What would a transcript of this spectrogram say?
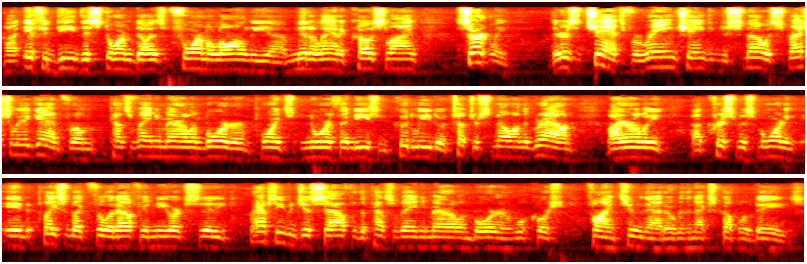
Uh, if indeed this storm does form along the uh, mid-Atlantic coastline, certainly there's a chance for rain changing to snow, especially again from Pennsylvania-Maryland border and points north and east, and could lead to a touch of snow on the ground by early uh, Christmas morning in places like Philadelphia, New York City, perhaps even just south of the Pennsylvania-Maryland border, and we'll of course fine-tune that over the next couple of days.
